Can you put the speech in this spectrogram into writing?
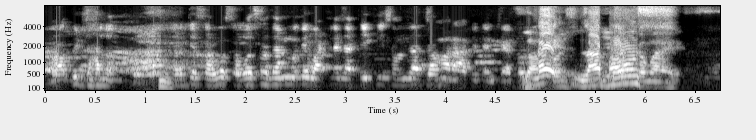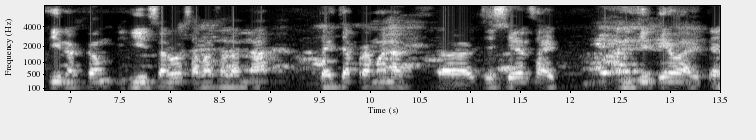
प्रॉफिट झालं तर ते सर्व सभासदांमध्ये वाटले जाते की समजा जमा राहते त्यांच्या नाही, लाभांश- ती रक्कम ही सर्व सभासदांना त्यांच्या प्रमाणात जे शेअर्स आहेत आणि जी ठेव आहे त्या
